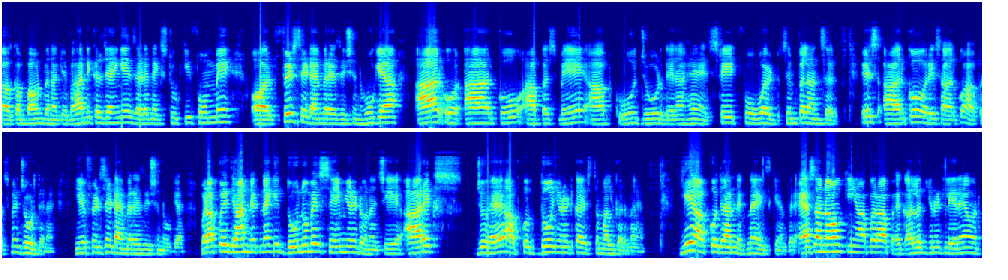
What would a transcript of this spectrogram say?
कंपाउंड बना के बाहर निकल जाएँगे जेड एन एक्स टू की फॉर्म में, और फिर से डायमराइजेशन हो गया। आर और आर को आपस में आपको जोड़ देना है। स्ट्रेट फॉरवर्ड सिंपल आंसर इस आर को और इस आर को आपस में जोड़ देना है। ये फिर से डायमराइजेशन हो गया। बट आपको ये ध्यान रखना है कि दोनों में सेम यूनिट होना चाहिए। आर एक्स जो है, आपको दो यूनिट का इस्तेमाल करना है। ये आपको ध्यान रखना है इसके अंदर। ऐसा ना हो कि यहाँ पर आप एक अलग यूनिट ले रहे हैं और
